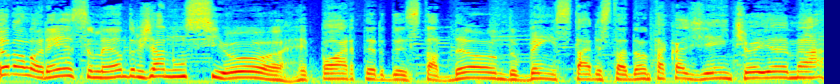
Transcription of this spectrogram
Ana Lourenço, o Leandro já anunciou, repórter do Estadão, do Bem-Estar Estadão, tá com a gente. Oi, Ana.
